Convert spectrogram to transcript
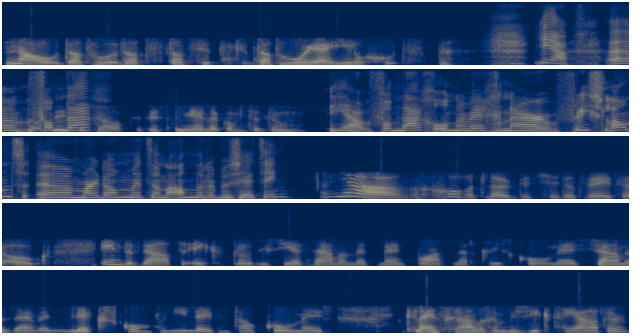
Nou, dat, dat, dat, dat hoor jij heel goed. Ja, uh, vandaag. Het, het, is heerlijk om te doen. Ja, vandaag onderweg naar Friesland, uh, maar dan met een andere bezetting? Ja, goh, wat leuk dat je dat weet ook. Inderdaad, ik produceer samen met mijn partner Chris Koolmees. Samen zijn we Lex Company, Leventhal Koolmees. Kleinschalige muziektheater.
